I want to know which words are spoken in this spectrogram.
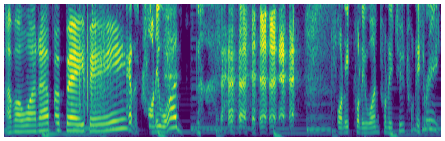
I'm a one upper, baby. I got a 21, 20, 21, 22, 23.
